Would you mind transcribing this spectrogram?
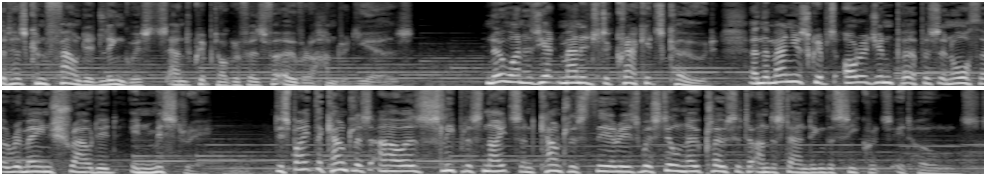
that has confounded linguists and cryptographers for over a hundred years. No one has yet managed to crack its code, and the manuscript's origin, purpose and author remain shrouded in mystery. Despite the countless hours, sleepless nights and countless theories, we're still no closer to understanding the secrets it holds.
